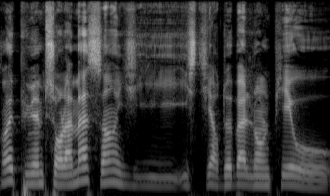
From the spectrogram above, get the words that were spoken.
Ouais, puis même sur la masse, hein, il, se tire deux balles dans le pied au,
